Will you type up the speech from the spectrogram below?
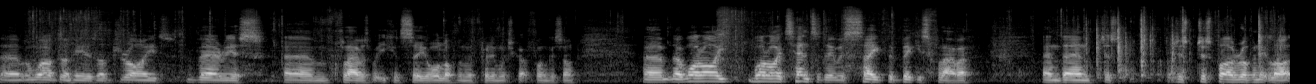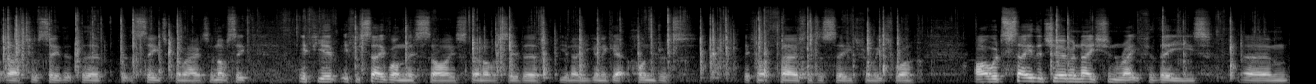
Um, and what I've done here is I've dried various um, flowers, but you can see all of them have pretty much got fungus on. Um, now what I what I tend to do is save the biggest flower, and then just just just by rubbing it like that, you'll see that the that the seeds come out. And obviously, if you if you save one this size, then obviously the you know you're going to get hundreds, if not thousands, of seeds from each one. I would say the germination rate for these um,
